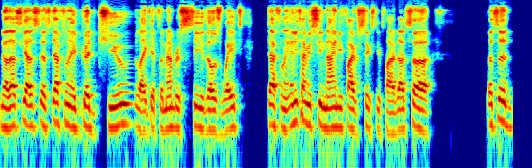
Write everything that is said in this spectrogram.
No, that's yes, that's definitely a good cue. Like if the members see those weights, definitely. Anytime you see 95, 65, that's a that's a,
